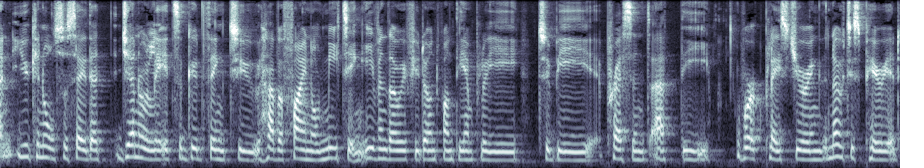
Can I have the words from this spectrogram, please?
And you can also say that generally it's a good thing to have a final meeting, even though if you don't want the employee to be present at the workplace during the notice period,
